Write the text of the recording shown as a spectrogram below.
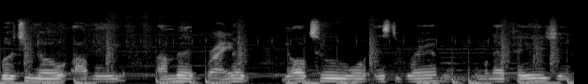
But you know, I mean, I met Right. met y'all two on Instagram and on that page, and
